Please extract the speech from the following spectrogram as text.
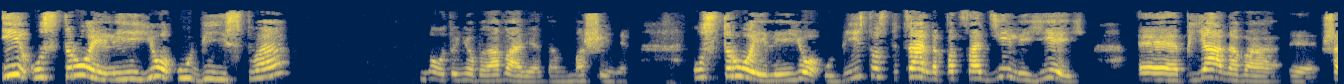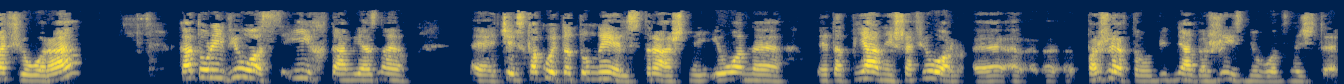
и устроили ее убийство, ну вот у нее была авария там в машине, устроили ее убийство, специально подсадили ей э, пьяного э, шофера, который вез их там, я знаю, э, через какой-то туннель страшный, и он, э, этот пьяный шофер, э, э, пожертвовал бедняга жизнью, вот, значит, э,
